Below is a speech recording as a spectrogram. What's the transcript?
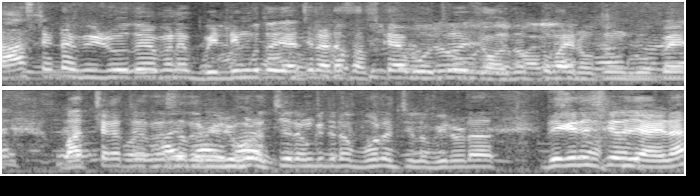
লাস্ট একটা ভিডিওতে মানে বিল্ডিং করতে একটা সাবস্ক্রাইব বলছিল জয় দত্ত ভাই নতুন গ্রুপে বাচ্চা কাচ্চাদের সাথে ভিডিও এরকম কিছুটা বলেছিল ভিডিওটা দেখেছিস কিনা যায় না।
